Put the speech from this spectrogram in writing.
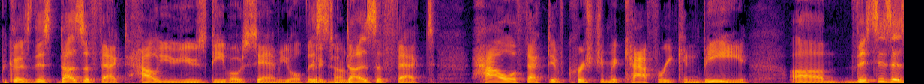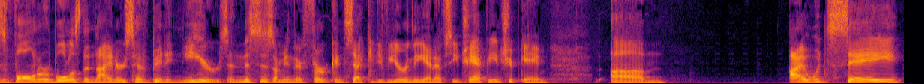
because this does affect how you use Deebo Samuel. This does affect how effective Christian McCaffrey can be. Um, this is as vulnerable as the Niners have been in years, and this is, I mean, their third consecutive year in the NFC Championship game. Um, I would say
